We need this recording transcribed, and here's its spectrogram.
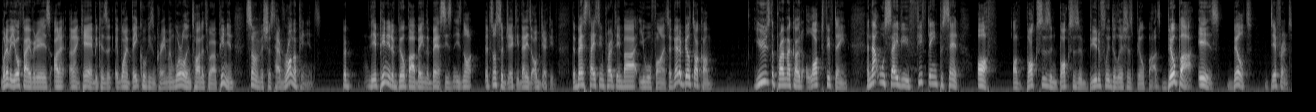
whatever your favorite is, I don't I don't care because it, it won't be cookies and cream, and we're all entitled to our opinion. Some of us just have wrong opinions, but the opinion of Built Bar being the best is is not it's not subjective. That is objective. The best tasting protein bar you will find. So go to built.com. Use the promo code LOCKED15 and that will save you 15% off of boxes and boxes of beautifully delicious Built Bars. Built Bar is built different.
